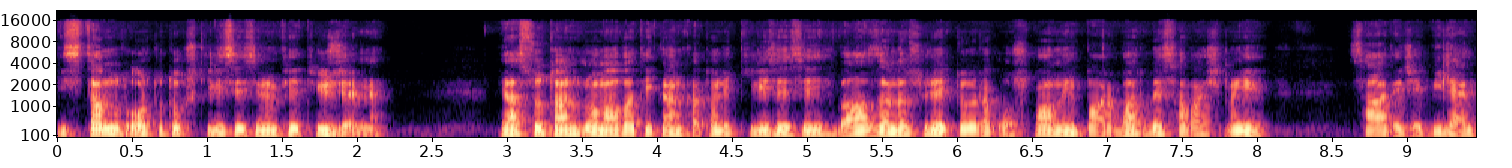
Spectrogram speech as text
İstanbul Ortodoks Kilisesi'nin fethi üzerine yas tutan Roma Vatikan Katolik Kilisesi bazılarında sürekli olarak Osmanlı'yı barbar ve savaşmayı sadece bilen,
